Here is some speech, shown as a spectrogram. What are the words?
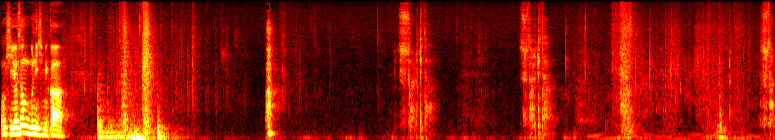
혹시 여성분이십니까? 수살기다. 수살기다. 수살.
